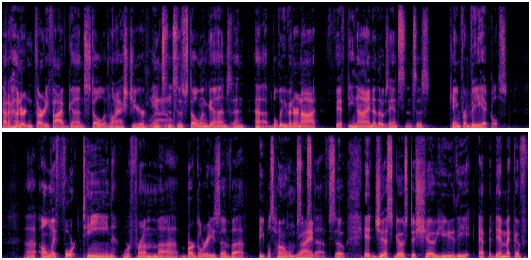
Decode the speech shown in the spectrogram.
Had 135 guns stolen last year, wow. instances of stolen guns, and uh, believe it or not, 59 of those instances came from vehicles. Uh, only 14 were from uh, burglaries of uh, people's homes right. and stuff. So it just goes to show you the epidemic of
